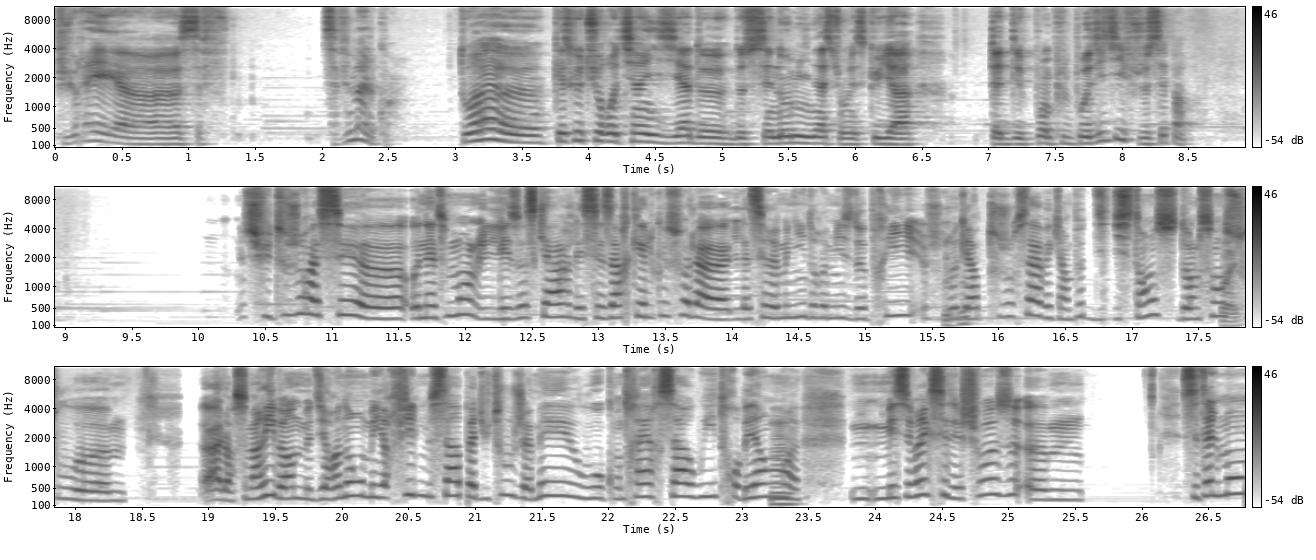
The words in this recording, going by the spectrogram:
purée, euh, ça, ça fait mal, quoi. Toi, euh, qu'est-ce que tu retiens, Isia, de, de ces nominations? Est-ce qu'il y a peut-être des points plus positifs? Je sais pas. Je suis toujours assez. euh, honnêtement, les Oscars, les Césars, quelle que soit la, la cérémonie de remise de prix, je Mhm. regarde toujours ça avec un peu de distance, dans le sens où. euh, alors, ça m'arrive hein, de me dire, ah non, meilleur film, ça, pas du tout, jamais, ou au contraire, ça, oui, trop bien. Mhm. M- Mais c'est vrai que c'est des choses. euh, c'est tellement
